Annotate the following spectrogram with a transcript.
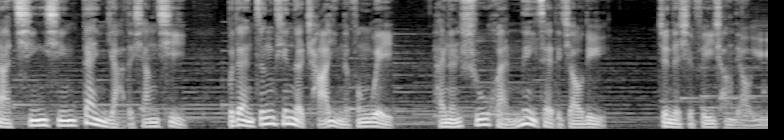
那清新淡雅的香气，不但增添了茶饮的风味，还能舒缓内在的焦虑。真的是非常疗愈。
